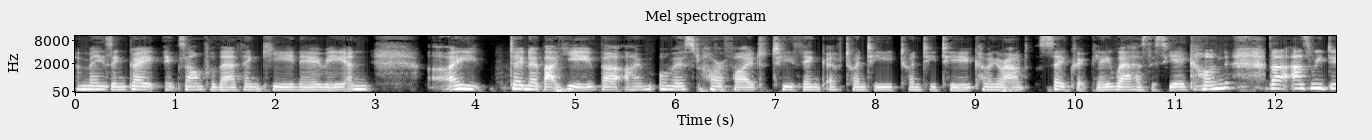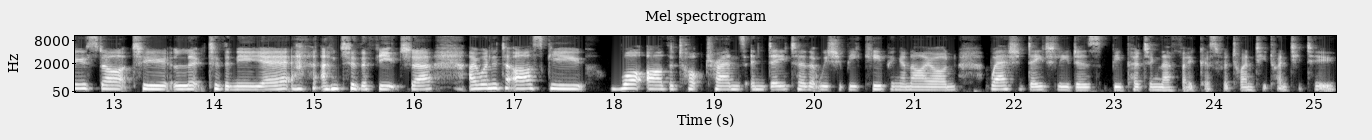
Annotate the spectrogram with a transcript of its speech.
Amazing, great example there. Thank you, Naomi. And I don't know about you, but I'm almost horrified to think of 2022 coming around so quickly. Where has this year gone? But as we do start to look to the new year and to the future, I wanted to ask you what are the top trends in data that we should be keeping an eye on? Where should data leaders be putting their focus for 2022?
